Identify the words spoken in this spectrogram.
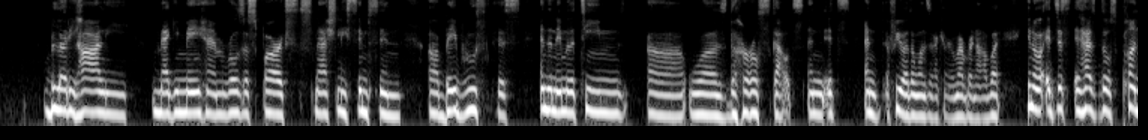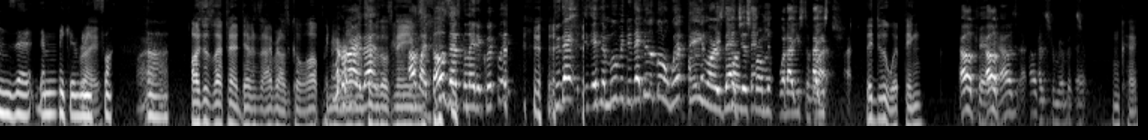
Bloody Holly, Maggie Mayhem, Rosa Sparks, Smashley Simpson, uh, Babe Ruthless, and the name of the team uh, was the Hurl Scouts, and it's and a few other ones that I can remember now. But you know, it just it has those puns that that make it really Right. fun. Uh, I was just laughing at Devin's eyebrows go up when you're Right. naming some of those names. I was like, those escalated quickly. do they in the movie? Do they do the little whip thing, or is that just from what I used to watch? they do the whip thing. Okay. I, was, I just remember that. Okay.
